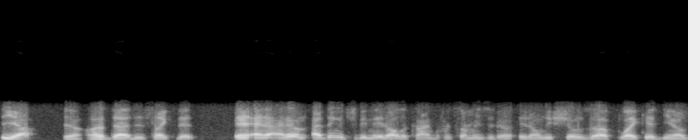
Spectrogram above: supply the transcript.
Yeah. Yeah. I, that is like that. And, and I don't. I think it should be made all the time, but for some reason it, it only shows up like it, you know,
